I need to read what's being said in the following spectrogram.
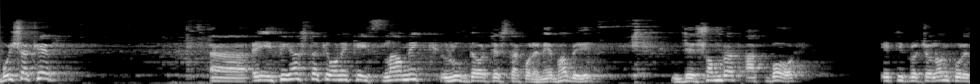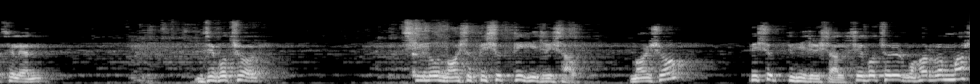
বৈশাখের এই ইতিহাসটাকে অনেকে ইসলামিক রূপ দেওয়ার চেষ্টা করেন। এভাবে যে সম্রাট আকবর এটি প্রচলন করেছিলেন, যে বছর ছিল নয়শো তেষট্টি হিজড়ি সাল। নয়শো তেষট্টি হিজড়ি সাল। সে বছরের মহরম মাস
